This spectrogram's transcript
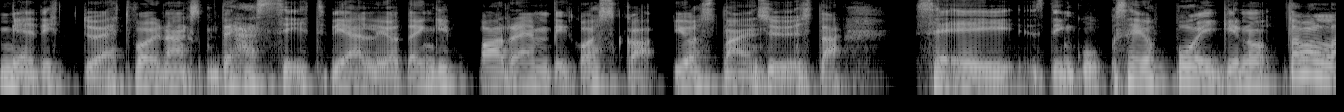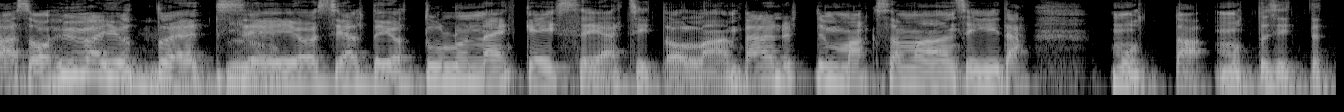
mietitty, että voidaanko me tehdä siitä vielä jotenkin parempi, koska jostain syystä se ei, niin kuin, se ei ole poikinut. Tavallaan se on hyvä juttu, että se ei ole, sieltä ei ole tullut näitä keissejä, että sitten ollaan päädytty maksamaan siitä. Mutta, mutta sitten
